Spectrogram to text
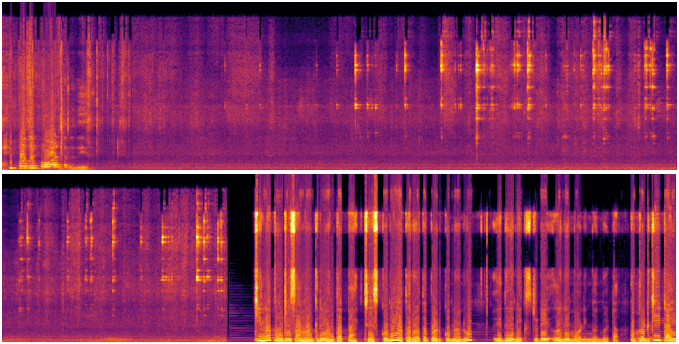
అయిపోతే పో అంటది ఇలా పూజ సామాగ్రి అంతా ప్యాక్ చేసుకొని ఆ తర్వాత పడుకున్నాను. ఇది నెక్స్ట్ డే ఎర్లీ మార్నింగ్ అనమాట అప్పటికి టైం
